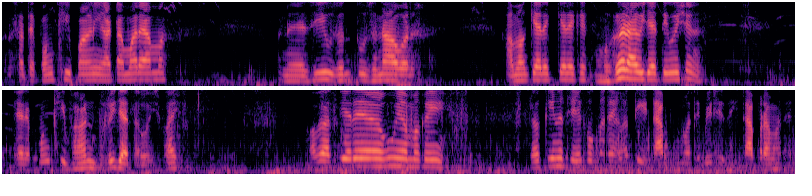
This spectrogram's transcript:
અને સાથે પંખી, પાણી, આટા મારે આમાં. અને જીવ, જંતુ, જનાવર. આમાં ક્યારેક ક્યારેક એક મગર આવી જતી હોય છે ને, ત્યારે પંખી ભાન ભૂલી જતા હોય છે, ભાઈ. હવે અત્યારે હું એમાં કંઈ નક્કી નથી. એક વખત હતી, ટાપુમાંથી બેઠી હતી ટાપરામાંથી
